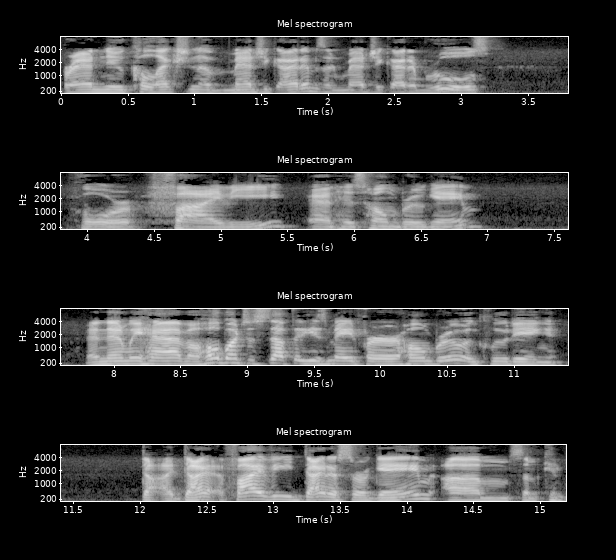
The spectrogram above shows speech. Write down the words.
brand new collection of magic items and magic item rules for 5e and his homebrew game. And then we have a whole bunch of stuff that he's made for homebrew, including a 5e dinosaur game, um, some con-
